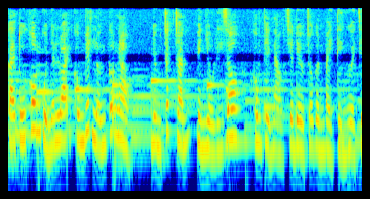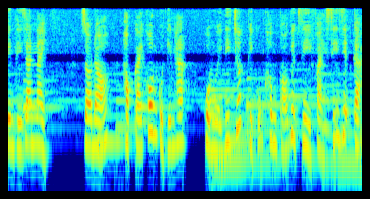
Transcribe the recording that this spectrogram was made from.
cái túi khôn của nhân loại không biết lớn cỡ nào, nhưng chắc chắn vì nhiều lý do không thể nào chia đều cho gần 7 tỷ người trên thế gian này. Do đó, học cái khôn của thiên hạ, của người đi trước thì cũng không có việc gì phải sĩ diện cả.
